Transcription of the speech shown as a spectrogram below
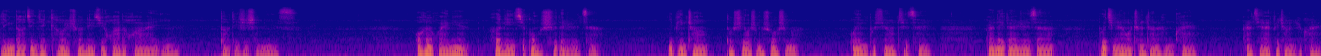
领导今天开会说那句话的话外音到底是什么意思。我很怀念和你一起共事的日子。你平常都是有什么说什么，我也不需要去猜。而那段日子，不仅让我成长的很快。而且还非常愉快。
